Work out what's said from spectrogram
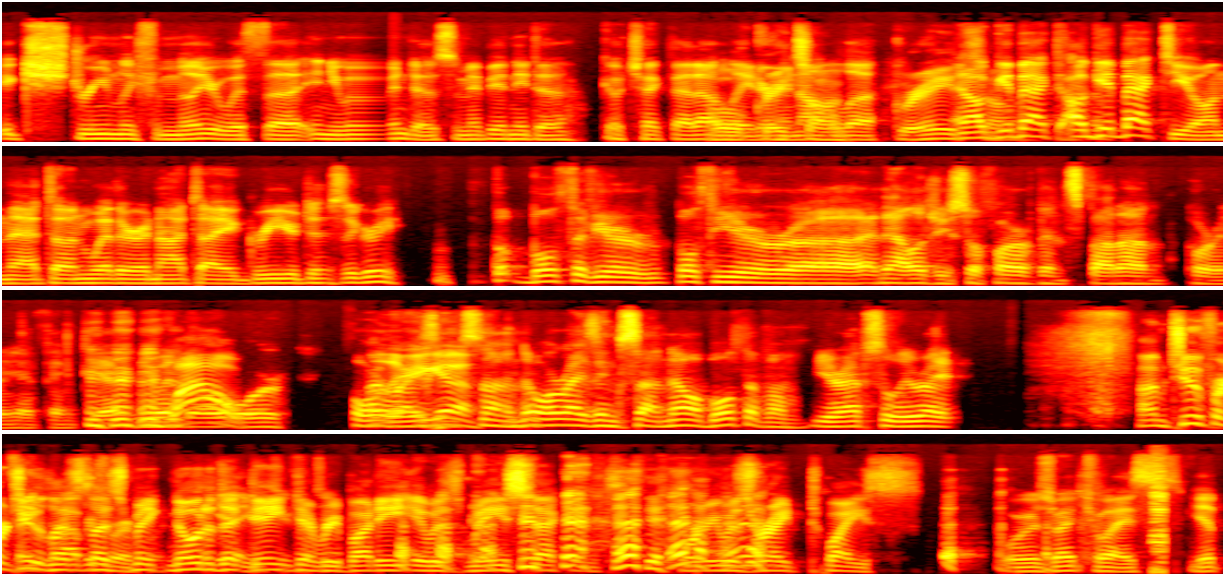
extremely familiar with uh, innuendo, so maybe I need to go check that out Oh, later, great and song. I'll uh, Great and I'll song. get back. I'll get back to you on that on whether or not I agree or disagree. But both of your both of your uh, analogies so far have been spot on, Corey. I think. Yeah, Wow. Or or Oh, Rising. Sun. Or Rising Sun. No, both of them. You're absolutely right. I'm two for two. Thank Let's Robbie let's make note of the you're date, everybody. It was May second, where he was right twice. Or was right twice. Yep.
